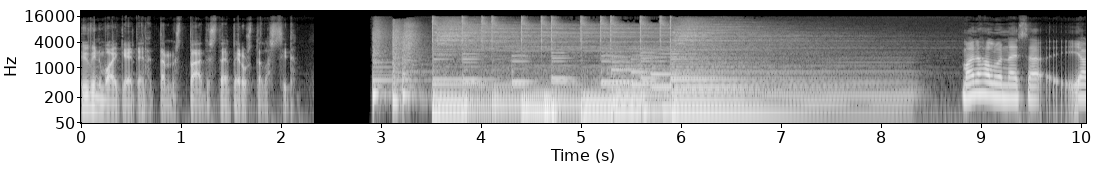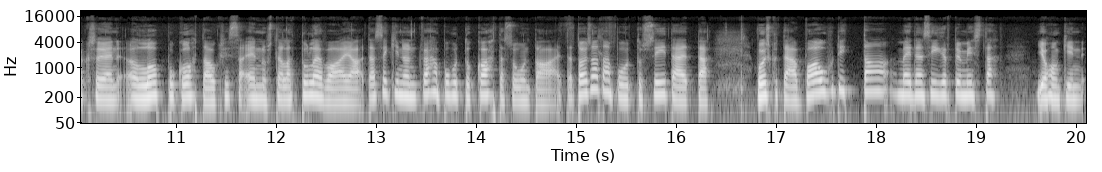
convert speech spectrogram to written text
Hyvin vaikea tehdä tämmöistä päätöstä ja perustella sitä. Mä aina haluan näissä jaksojen loppukohtauksissa ennustella tulevaa, ja tässäkin on nyt vähän puhuttu kahta suuntaa. Että toisaalta on puhuttu siitä, että voisiko tämä vauhdittaa meidän siirtymistä johonkin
